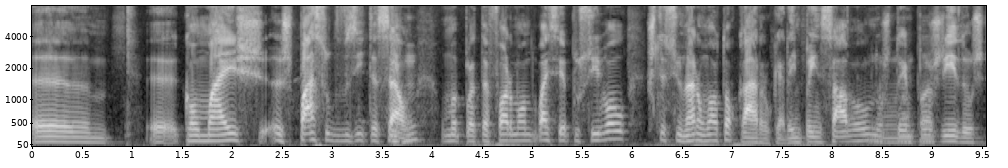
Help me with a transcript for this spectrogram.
uh, uh, com mais espaço de visitação. Uhum. Uma plataforma onde vai ser possível estacionar um autocarro, que era impensável nos tempos idos.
